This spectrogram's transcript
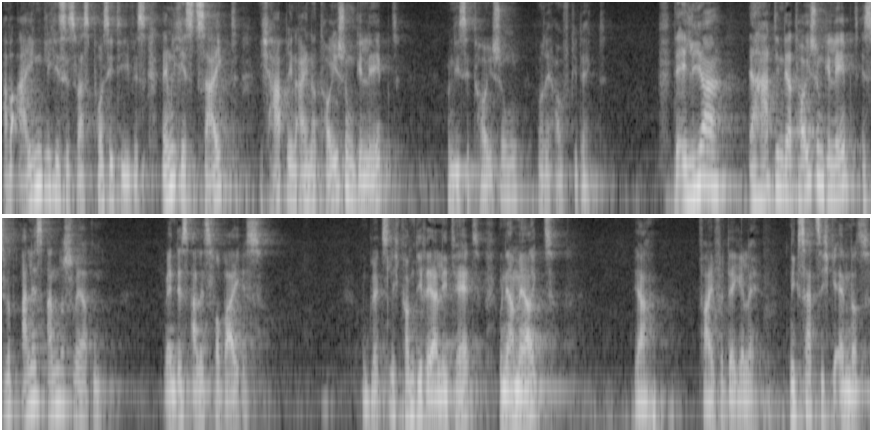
Aber eigentlich ist es was Positives, nämlich es zeigt, ich habe in einer Täuschung gelebt und diese Täuschung wurde aufgedeckt. Der Elia, er hat in der Täuschung gelebt, es wird alles anders werden, wenn das alles vorbei ist. Und plötzlich kommt die Realität und er merkt, ja, Pfeifedeckele, nichts hat sich geändert.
